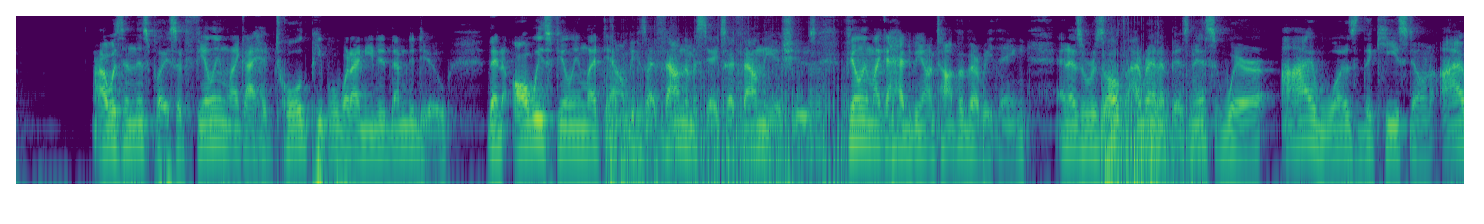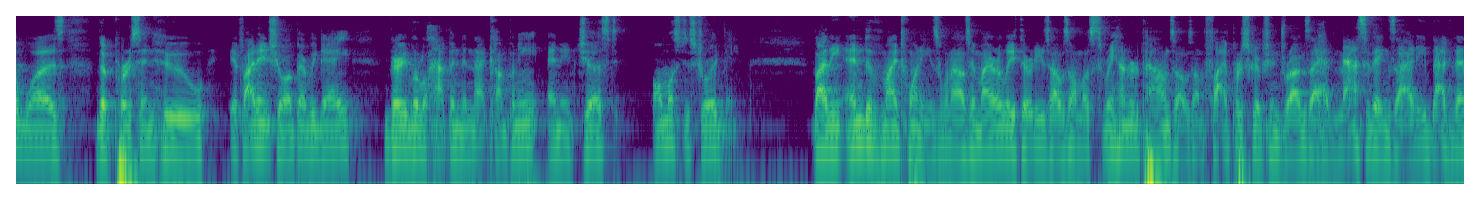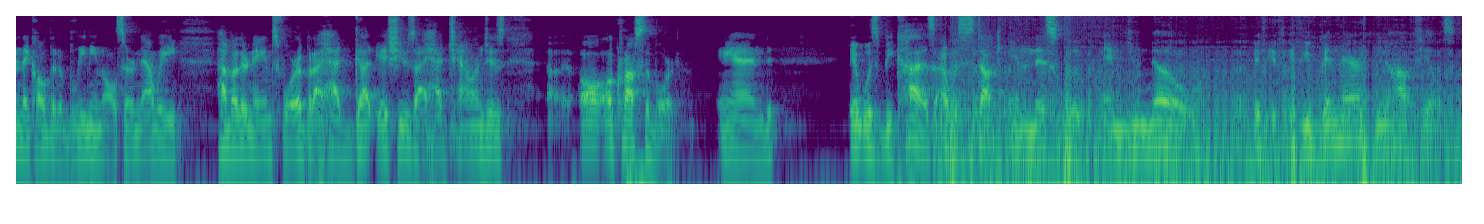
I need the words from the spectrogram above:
I was in this place of feeling like I had told people what I needed them to do, then always feeling let down because I found the mistakes, I found the issues, feeling like I had to be on top of everything. And as a result, I ran a business where I was the keystone. I was the person who, if I didn't show up every day, very little happened in that company and it just almost destroyed me by the end of my 20s, when I was in my early 30s, I was almost 300 pounds. I was on five prescription drugs. I had massive anxiety. Back then, they called it a bleeding ulcer. Now we have other names for it, but I had gut issues. I had challenges uh, all across the board. And it was because I was stuck in this loop. And you know, if, if, if you've been there, you know how it feels.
